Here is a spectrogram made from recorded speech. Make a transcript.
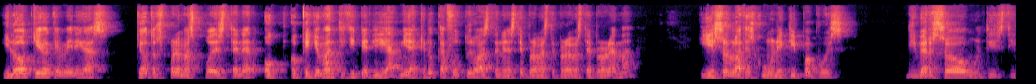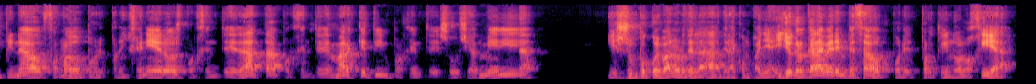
y luego quiero que me digas qué otros problemas puedes tener o, que yo me anticipe y diga, mira, creo que a futuro vas a tener este problema, este problema, este problema. Y eso lo haces con un equipo, pues, diverso, multidisciplinado, formado por, ingenieros, por gente de data, por gente de marketing, por gente de social media. Y eso es un poco el valor de la, compañía. Y yo creo que al haber empezado por, por, tecnología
